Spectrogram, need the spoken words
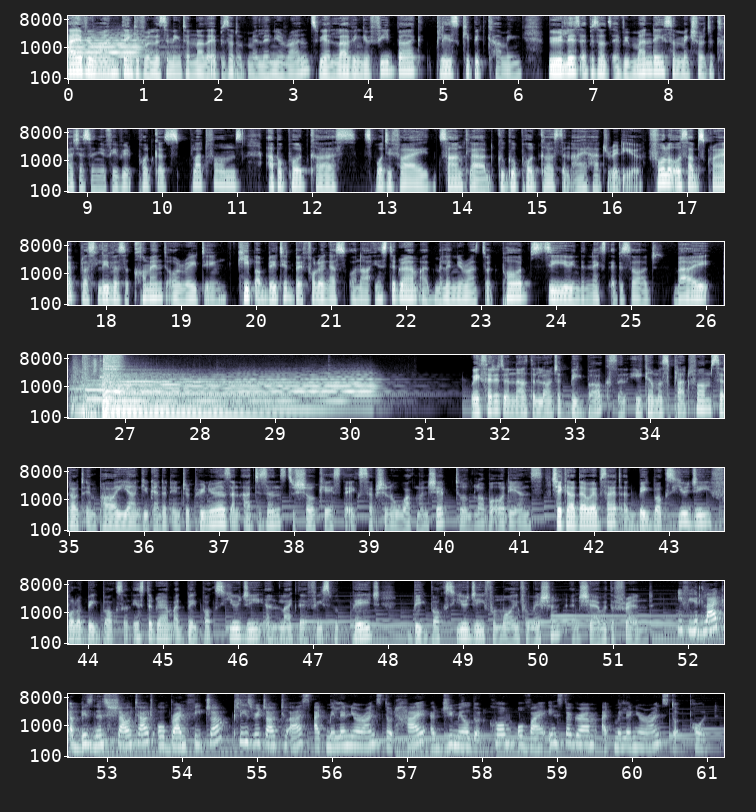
Hi everyone, thank you for listening to another episode of Millennial Rants. We are loving your feedback. Please keep it coming. We release episodes every Monday, so make sure to catch us on your favorite podcast platforms Apple Podcasts, Spotify, SoundCloud, Google Podcast, and iHeartRadio. Follow or subscribe, plus leave us a comment or rating. Keep updated by following us on our Instagram at millennialrants.pod. See you in the next episode. Bye. We're excited to announce the launch of Big Box, an e commerce platform set out to empower young Ugandan entrepreneurs and artisans to showcase their exceptional workmanship to a global audience. Check out their website at Big Box UG, follow Big Box on Instagram at Big Box UG, and like their Facebook page, Big Box UG, for more information and share with a friend. If you'd like a business shout out or brand feature, please reach out to us at millennialrants.hi at gmail.com or via Instagram at millennialrants.pod.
